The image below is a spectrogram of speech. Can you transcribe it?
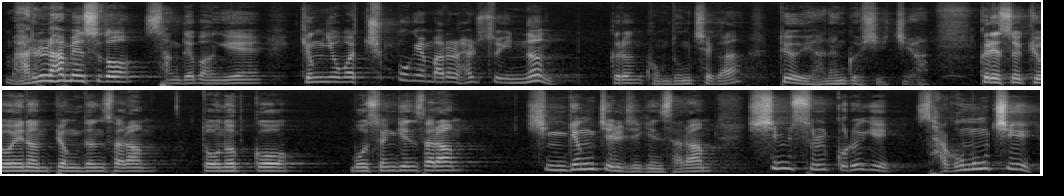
말을 하면서도 상대방의 격려와 축복의 말을 할 수 있는 그런 공동체가 되어야 하는 것이지요. 그래서 교회는 병든 사람, 돈 없고 못생긴 사람, 신경질적인 사람, 심술꾸러기, 사고뭉치,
